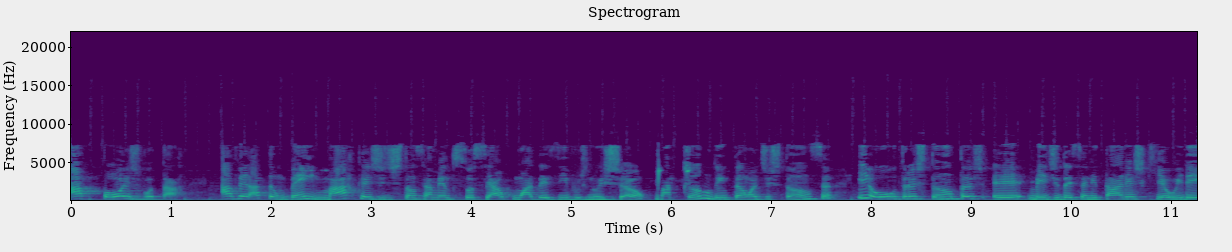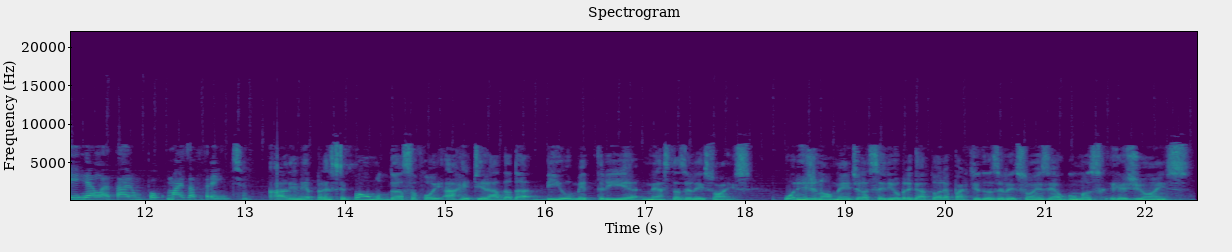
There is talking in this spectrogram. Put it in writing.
após votar. Haverá também marcas de distanciamento social com adesivos no chão, marcando então a distância, e outras tantas é, medidas sanitárias que eu irei relatar um pouco mais à frente. Aline, a principal mudança foi a retirada da biometria nestas eleições. Originalmente, ela seria obrigatória a partir das eleições em algumas regiões.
